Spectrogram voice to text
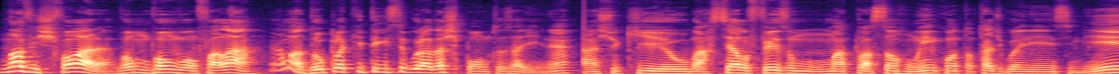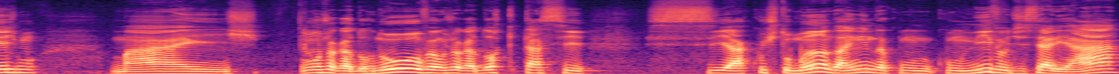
noves fora, vamos, vamos, vamos falar? É uma dupla que tem segurado as pontas aí, né? Acho que o Marcelo fez uma atuação ruim contra o Atlético Goianiense mesmo, mas é um jogador novo, é um jogador que está se, se acostumando ainda com, com o nível de Série A,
